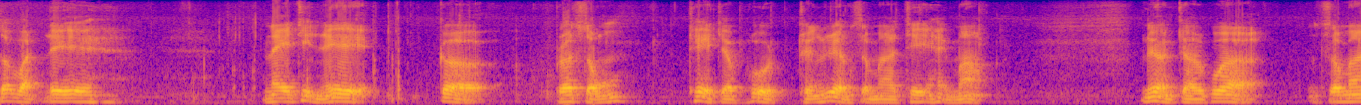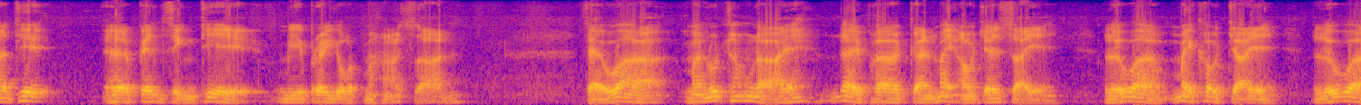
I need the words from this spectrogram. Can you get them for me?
สวัสดี ในที่นี้ก็ประสงค์ที่จะพูดถึงเรื่องสมาธิให้มาก เนื่องจากว่าสมาธิเป็นสิ่งที่มีประโยชน์มหาศาล แต่ว่ามนุษย์ทั้งหลายได้พากันไม่เอาใจใส่ หรือว่าไม่เข้าใจ หรือว่า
